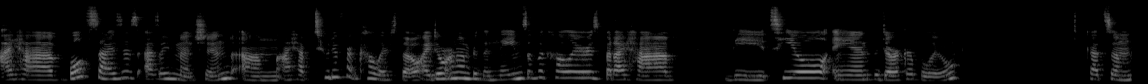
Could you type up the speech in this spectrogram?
I have both sizes, as I mentioned. Um, I have two different colors, though. I don't remember the names of the colors, but I have the teal and the darker blue. Got some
